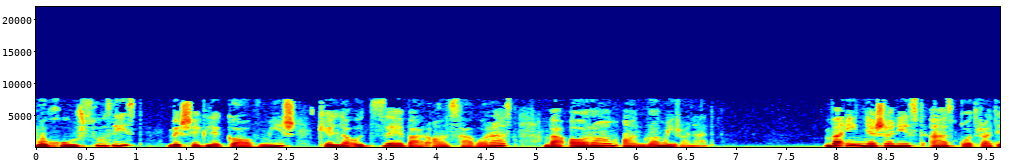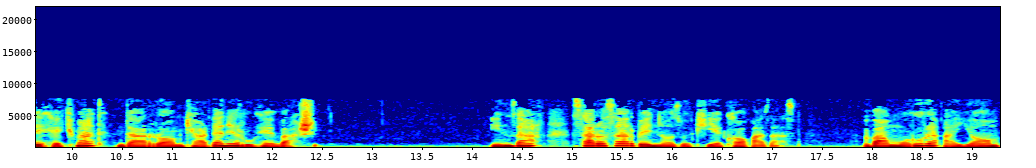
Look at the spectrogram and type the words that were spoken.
بخورسوزی است به شکل گاومیش که لاوتزه بر آن سوار است و آرام آن را میراند و این نشانی است از قدرت حکمت در رام کردن روح وحشی این ظرف سراسر به نازکی کاغذ است و مرور ایام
